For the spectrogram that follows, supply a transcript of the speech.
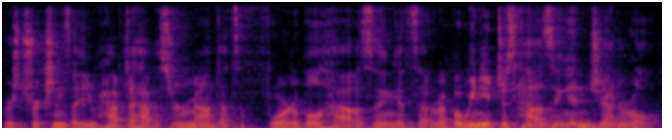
restrictions that you have to have a certain amount that's affordable housing etc but we need just housing in general.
